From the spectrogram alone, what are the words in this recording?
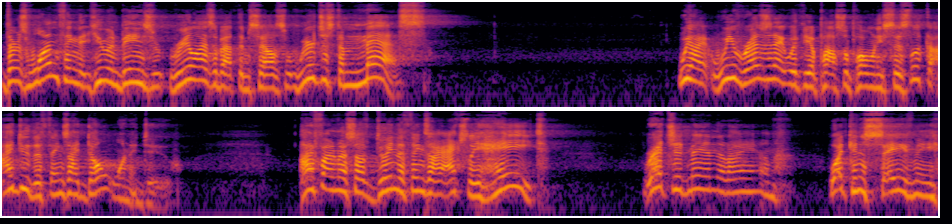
There's one thing that human beings realize about themselves we're just a mess. We, we resonate with the Apostle Paul when he says, Look, I do the things I don't want to do. I find myself doing the things I actually hate. Wretched man that I am. What can save me?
